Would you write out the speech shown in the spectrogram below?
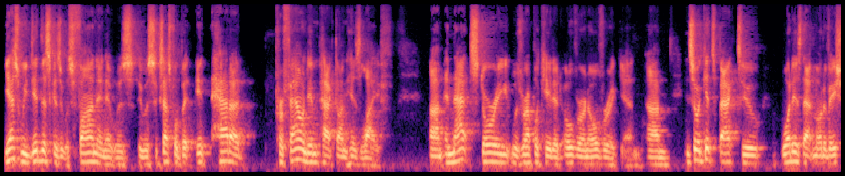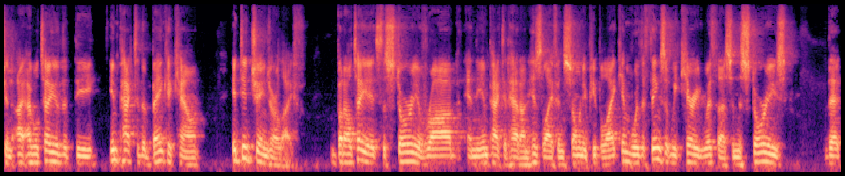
yes, we did this because it was fun and it was it was successful, but it had a profound impact on his life. Um, and that story was replicated over and over again. Um, and so it gets back to what is that motivation? I, I will tell you that the impact to the bank account, it did change our life. But I'll tell you, it's the story of Rob and the impact it had on his life and so many people like him were the things that we carried with us and the stories that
